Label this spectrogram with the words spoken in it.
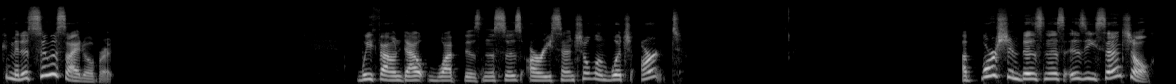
committed suicide over it. We found out what businesses are essential and which aren't Abortion business is essential.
